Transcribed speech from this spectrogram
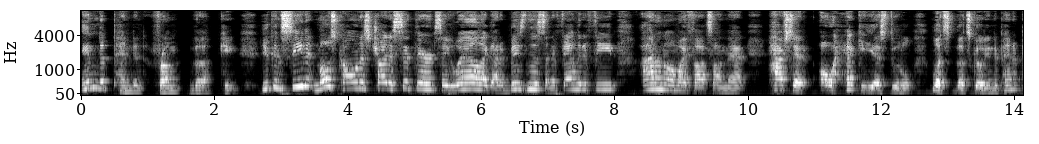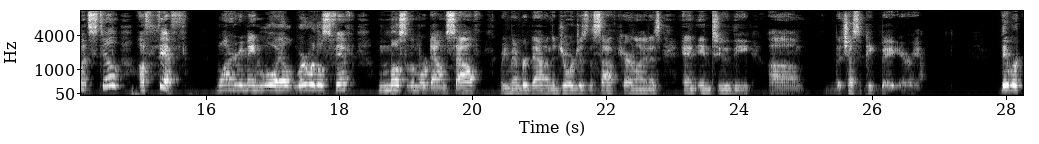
independent from the king. You can see that most colonists try to sit there and say, well, I got a business and a family to feed. I don't know my thoughts on that. Half said, oh, hecky yes, Doodle, let's, let's go to independent. But still, a fifth wanted to remain loyal. Where were those fifth? Most of them were down south remember down in the Georgias, the South Carolinas, and into the um, the Chesapeake Bay area. They were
